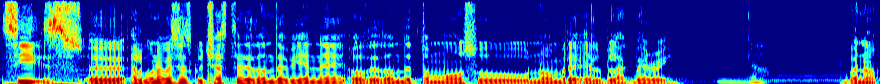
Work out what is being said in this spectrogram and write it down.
Si s- eh, alguna vez escuchaste de dónde viene o de dónde tomó su nombre el BlackBerry. No. Bueno,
